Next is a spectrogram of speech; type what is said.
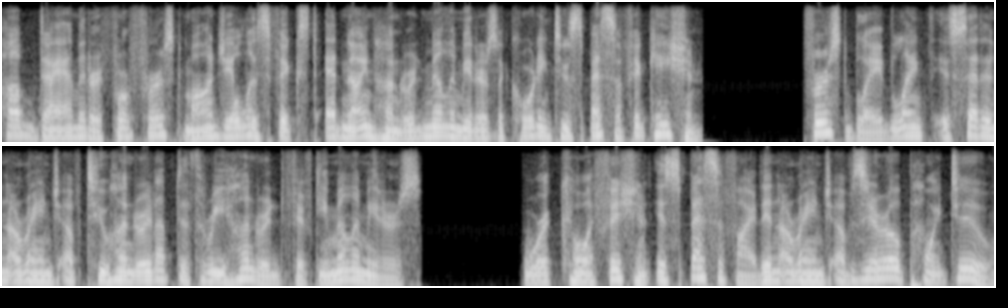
Hub diameter for first module is fixed at 900 mm according to specification. First blade length is set in a range of 200 up to 350 mm. Work coefficient is specified in a range of 0.2,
